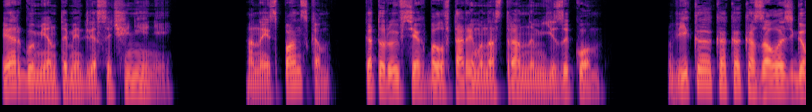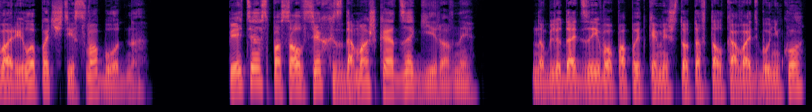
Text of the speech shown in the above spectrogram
и аргументами для сочинений. а на испанском, который у всех был вторым иностранным языком, Вика, как оказалось, говорила почти свободно. Петя спасал всех с домашкой от Загировны. Наблюдать за его попытками что-то втолковать Бунько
